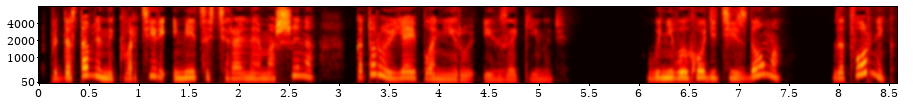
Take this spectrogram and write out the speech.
В предоставленной квартире имеется стиральная машина, в которую я и планирую их закинуть. Вы не выходите из дома? Затворник?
